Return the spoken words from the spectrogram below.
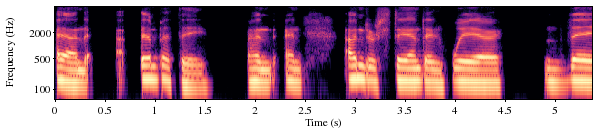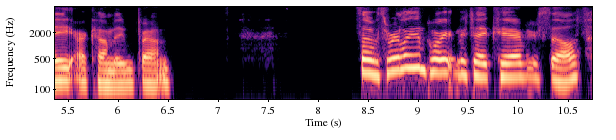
and uh, empathy and and understanding where they are coming from. So it's really important to take care of yourself.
